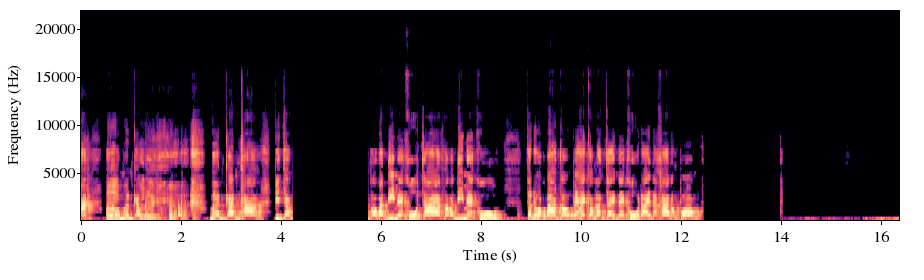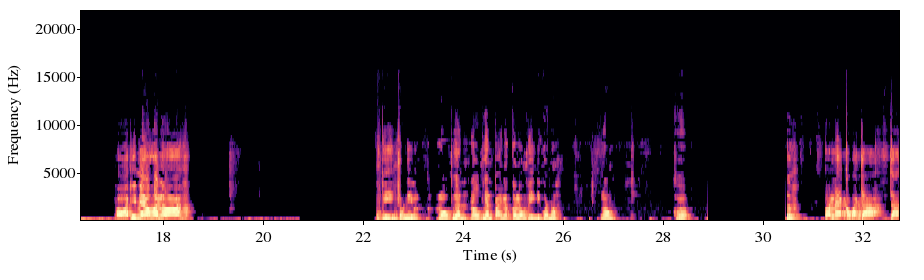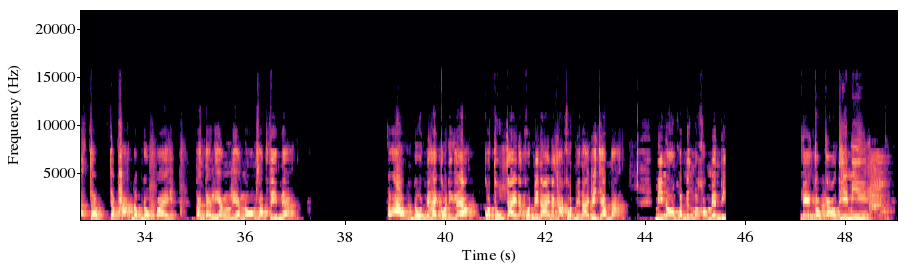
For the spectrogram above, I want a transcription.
เออ เหมือนกันเลย เหมือนกันค่ะ พี่จำสวัสดีแม่ครูจ้า สวัสดีแม่ครู สะดวกว่างก็ไปให้กำลังใจแม่ครูได้นะคะน้องโป้ง อ๋อ พี่แมวอะเหรอ เพลงตอนนี้รอเพื่อนรอเพื่อนไปแล้วก็ร้องเพลงดีกว่าเนาะร้องเขาเออตอนแรกก็ว่าจะจะจะจะพักดบๆไป ตั้งแต่เลี้ยงเลี้ยงน้องทรัพย์สินเนี่ยเอาเอาโดนไม่ให้กดอีกแล้ว กดถูกใจนะกดไม่ได้นะคะ กดไม่ได้พี่แจำนะมีน้องคนหนึ่งมาคอมเมนต์พี่ เพลงเก่าๆที่มี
